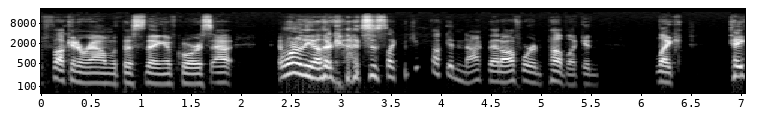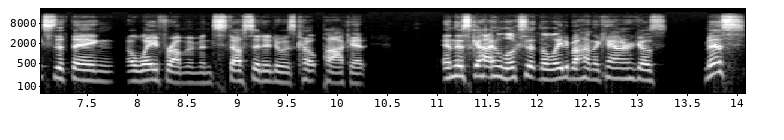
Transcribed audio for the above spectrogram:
fucking around with this thing, of course. Uh, and one of the other guys is like, "Would you fucking knock that off? We're in public." And like takes the thing away from him and stuffs it into his coat pocket. And this guy looks at the lady behind the counter and goes, "Miss,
